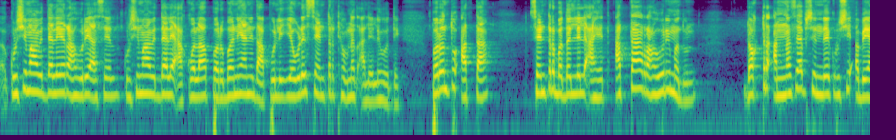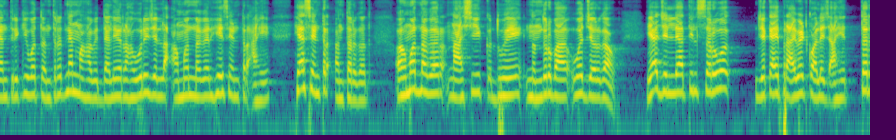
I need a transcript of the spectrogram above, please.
कृषी महाविद्यालय राहुरी असेल कृषी महाविद्यालय अकोला परभणी आणि दापोली एवढेच सेंटर ठेवण्यात आलेले होते. परंतु आत्ता सेंटर बदललेले आहेत. आत्ता राहुरीमधून डॉक्टर अण्णासाहेब शिंदे कृषी अभियांत्रिकी व तंत्रज्ञान महाविद्यालय राहुरी जिल्हा अहमदनगर हे सेंटर आहे. ह्या सेंटर अंतर्गत अहमदनगर नाशिक धुळे नंदुरबार व जळगाव या जिल्ह्यातील सर्व जे काही प्रायव्हेट कॉलेज आहेत तर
